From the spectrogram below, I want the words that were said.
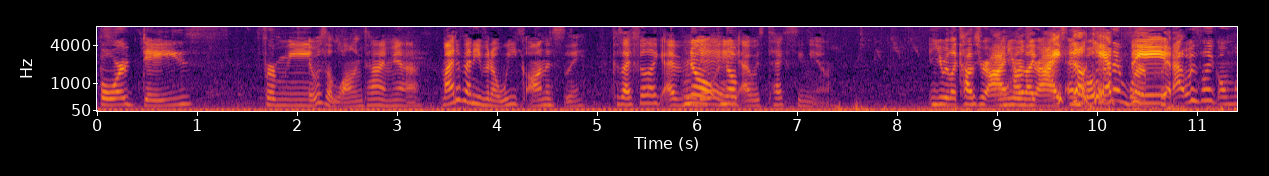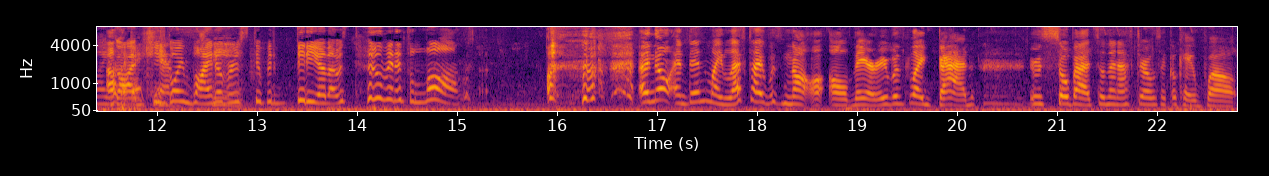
four days for me. It was a long time, yeah. Might have been even a week, honestly. Because I feel like every day No, no. I was texting you. you were like, how's your eye? And you were like, I? And still both can't were see. And I was like, oh my god, like, she's going blind over a stupid video that was two minutes long. I know, and then my left eye was not all there. It was like bad. It was so bad. So then after I was like, okay, well,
